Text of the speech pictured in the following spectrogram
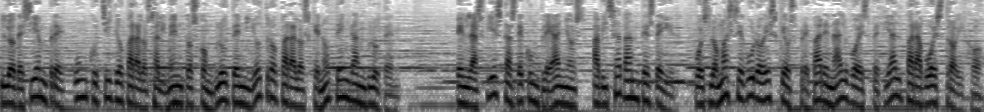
Lo de siempre, un cuchillo para los alimentos con gluten y otro para los que no tengan gluten. En las fiestas de cumpleaños, avisad antes de ir, pues lo más seguro es que os preparen algo especial para vuestro hijo.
